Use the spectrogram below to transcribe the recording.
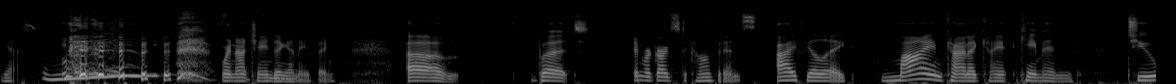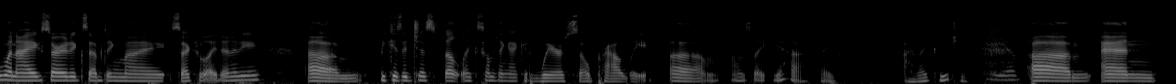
yes. We're not changing anything. Um, but in regards to confidence, I feel like mine kind of came in too when I started accepting my sexual identity um, because it just felt like something I could wear so proudly. Um, I was like, yeah, like I like Gucci. Yep. Um, and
